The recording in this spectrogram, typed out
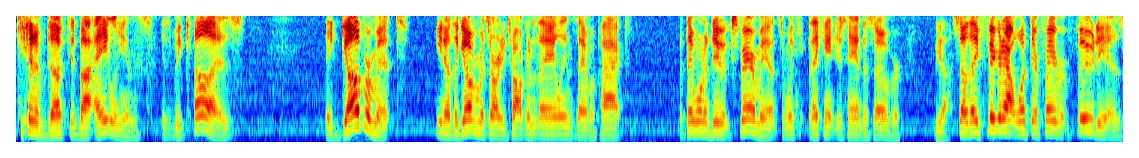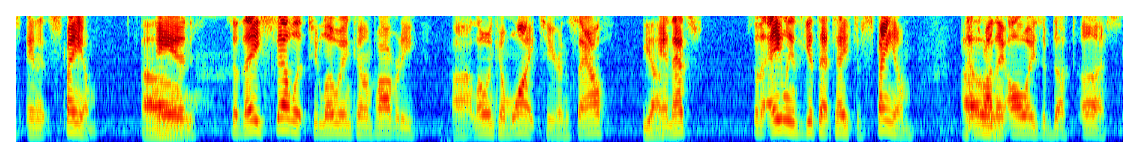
get abducted by aliens? Is because the government, you know, the government's already talking to the aliens. They have a pact, but they want to do experiments, and we can, they can't just hand us over. Yeah. So they figured out what their favorite food is, and it's spam. Oh. and so they sell it to low income poverty uh, low income whites here in the south yeah. and that's so the aliens get that taste of spam that's why Oh. they always abduct us.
